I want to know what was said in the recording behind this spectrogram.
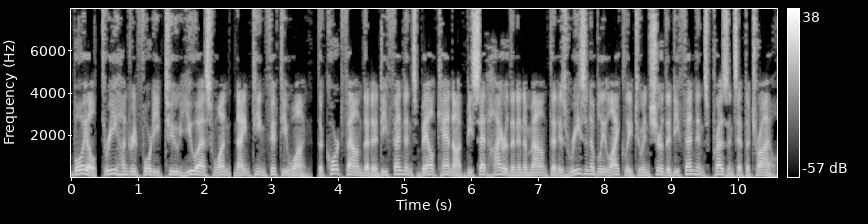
Boyle, 342 U.S. 1 1951, the court found that a defendant's bail cannot be set higher than an amount that is reasonably likely to ensure the defendant's presence at the trial.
